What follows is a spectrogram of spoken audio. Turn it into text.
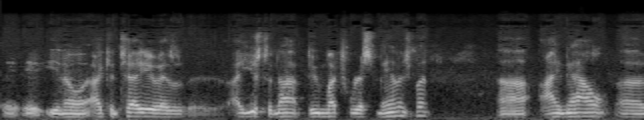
it, you know, I can tell you as I used to not do much risk management uh, I now uh,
